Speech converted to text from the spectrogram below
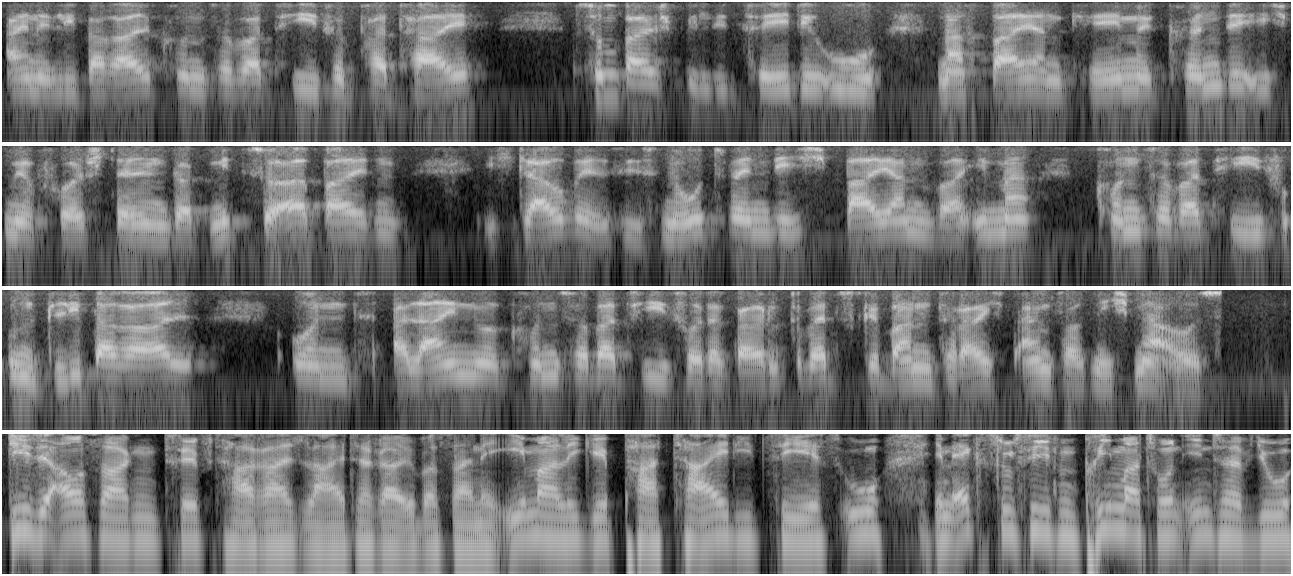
eine liberal-konservative Partei, zum Beispiel die CDU, nach Bayern käme, könnte ich mir vorstellen, dort mitzuarbeiten. Ich glaube, es ist notwendig. Bayern war immer konservativ und liberal und allein nur konservativ oder gar rückwärtsgewandt reicht einfach nicht mehr aus. Diese Aussagen trifft Harald Leiterer über seine ehemalige Partei, die CSU, im exklusiven Primaton-Interview.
